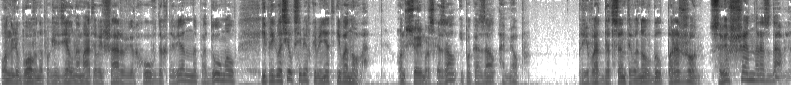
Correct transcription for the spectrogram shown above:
он любовно поглядел на матовый шар вверху, вдохновенно подумал и пригласил к себе в кабинет Иванова. Он все ему рассказал и показал амеб. Приват-доцент Иванов был поражен, совершенно раздавлен.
